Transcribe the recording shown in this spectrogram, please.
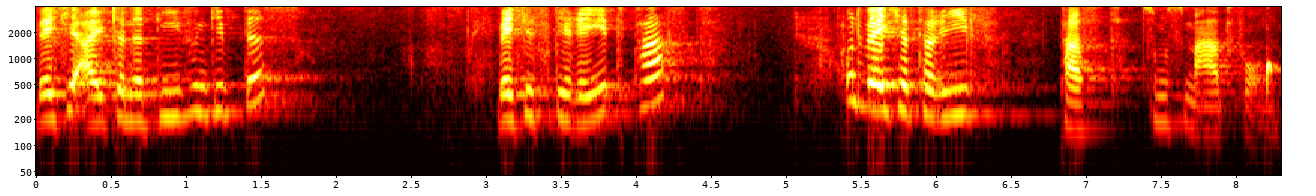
Welche Alternativen gibt es? Welches Gerät passt? Und welcher Tarif passt zum Smartphone?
